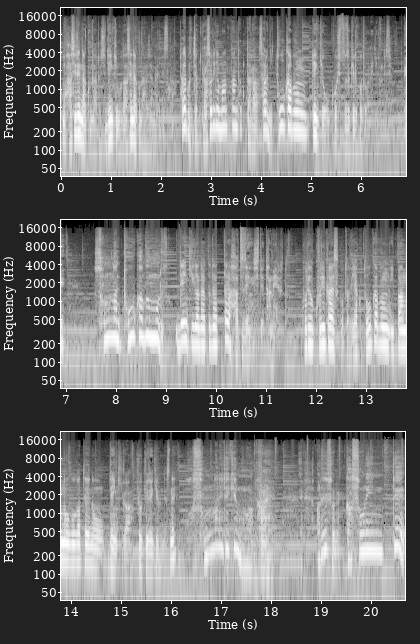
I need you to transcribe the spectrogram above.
もう走れなくなるし電気も出せなくなるじゃないですか。例えばじゃガソリンが満タンだったらさらに10日分電気を起こし続けることができるんですよ。そんなに10日分もですか？電気がなくなったら発電して貯めると。これを繰り返すことで約10日分一般のご家庭の電気が供給できるんですね。そんなにできるものなんですね、はい。あれですよね。ガソリンで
